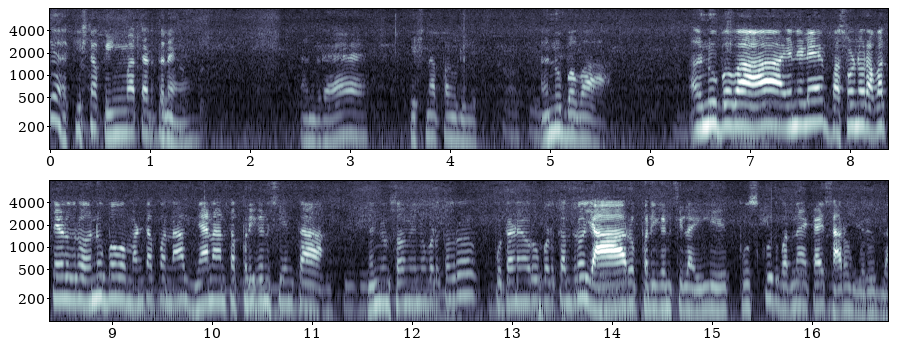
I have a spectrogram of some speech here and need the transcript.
ಏ, ಕೃಷ್ಣಪ್ಪ ಹಿಂಗೆ ಮಾತಾಡ್ತಾನೆ. ಅಂದರೆ, ಕೃಷ್ಣಪ್ಪ ನೋಡಿ, ಅನುಭವ. ಅನುಭವ, ಏನು ಹೇಳಿ, ಬಸವಣ್ಣವ್ರು ಅವತ್ತು ಹೇಳಿದ್ರು, ಅನುಭವ ಮಂಟಪನ ಜ್ಞಾನ ಅಂತ ಪರಿಗಣಿಸಿ ಅಂತ ನಂಜನ ಸ್ವಾಮಿನೂ ಬಡ್ಕೊಂಡ್ರು ಪುಟಾಣಿಯವರು ಬಡ್ಕಂದ್ರು, ಯಾರು ಪರಿಗಣಿಸಿಲ್ಲ. ಇಲ್ಲಿ ಪುಸ್ಕದ ಬದನೆಕಾಯಿ ಸಾರಿಗೆ ಬರೋದಿಲ್ಲ.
